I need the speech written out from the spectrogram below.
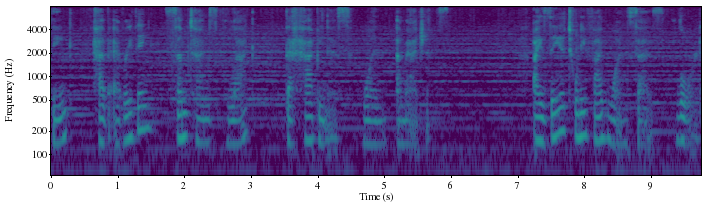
think have everything sometimes lack the happiness one imagines. Isaiah 25 1 says, Lord,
